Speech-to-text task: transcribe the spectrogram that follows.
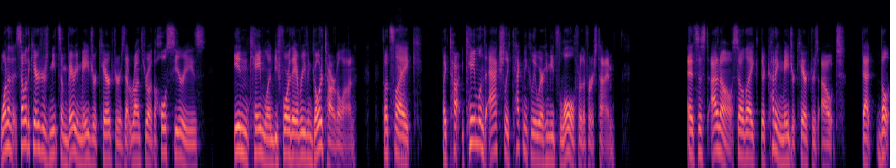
one of the some of the characters meet some very major characters that run throughout the whole series in Caemlyn before they ever even go to Tar Valon. So it's yeah. like like Tar- Caemlyn's actually technically where he meets Lol for the first time. it's just I don't know. So like they're cutting major characters out that they'll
